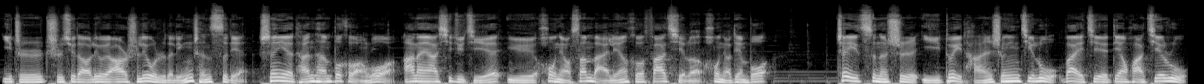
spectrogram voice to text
一直持续到六月二十六日的凌晨四点，深夜谈谈播客网络阿那亚戏剧节与候鸟三百联合发起了候鸟电波。这一次呢，是以对谈、声音记录、外界电话接入、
